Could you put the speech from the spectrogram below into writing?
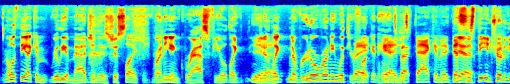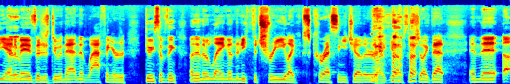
The only thing I can really imagine is just like running in grass field, like you know, like Naruto running with your fucking hands yeah, back. back, and like, that's Yeah. just the intro to the anime. then- is they're just doing that, and then laughing or doing something, and then they're laying underneath the tree, like caressing each other, like you know, some shit like that. And then, uh,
